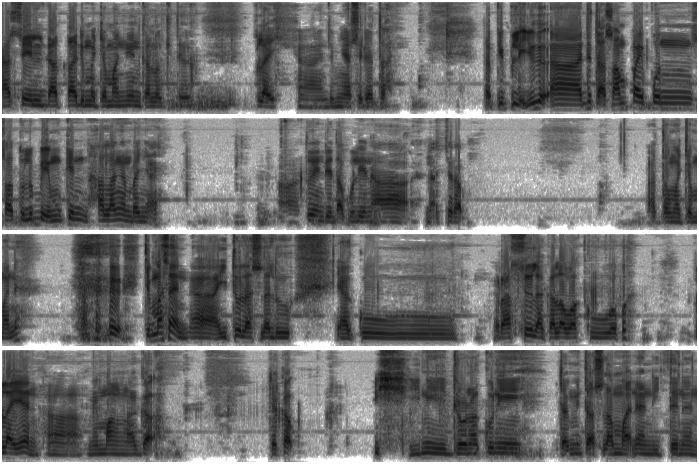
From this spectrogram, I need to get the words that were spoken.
hasil data dia macam mana kan kalau kita fly ha, dia punya hasil data tapi pelik juga. Uh, Dia tak sampai pun Satu lebih. Mungkin halangan banyak eh. uh, Tu yang dia tak boleh nak Nak cerap. Atau macam mana? Cemas kan? Uh, Itulah selalu Yang aku Rasa lah Kalau aku Apa Fly kan? Uh, Memang agak Cakap Ish Ini drone aku ni Tak minta selamat kan Return kan.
